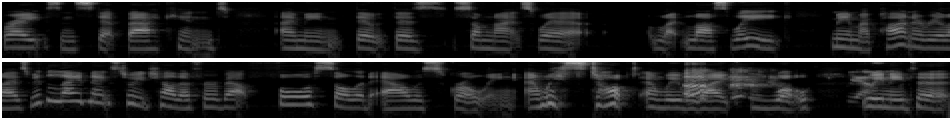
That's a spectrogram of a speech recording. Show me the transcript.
breaks and step back. And I mean, there, there's some nights where, like last week, me and my partner realized we'd laid next to each other for about four solid hours scrolling, and we stopped and we were like, "Whoa, yeah. we need to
